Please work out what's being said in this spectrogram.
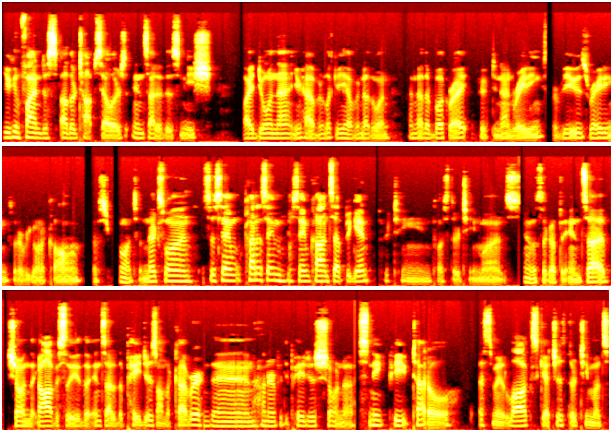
you can find just other top sellers inside of this niche by doing that, you have look, you have another one, another book, right? 59 ratings, reviews, ratings, whatever you want to call them. Let's go on to the next one. It's the same kind of same same concept again. 13 plus 13 months. And let's look at the inside, showing the obviously the inside of the pages on the cover. And then 150 pages showing a sneak peek title, estimated log sketches 13 months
